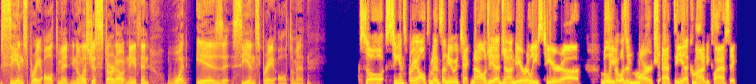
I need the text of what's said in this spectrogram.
See and Spray Ultimate. You know, let's just start out, Nathan. What is See and Spray Ultimate? So, See and Spray Ultimate's a new technology that John Deere released here. Uh, I believe it was in March at the uh, Commodity Classic.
